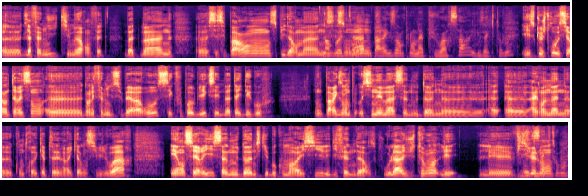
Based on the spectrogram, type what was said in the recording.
euh, de la famille qui meurt en fait. Batman, euh, c'est ses parents. Spider-Man, c'est son oncle. par exemple, on a pu voir ça, exactement. Et ce que je trouve aussi intéressant dans les familles de super-héros, c'est qu'il faut pas oublier que c'est une bataille d'ego. Donc, par exemple, au cinéma, ça nous donne Iron Man contre Captain America dans Civil War, et en série, ça nous donne ce qui est beaucoup moins réussi, les Defenders. Où là, justement, les, les visuellement Exactement.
